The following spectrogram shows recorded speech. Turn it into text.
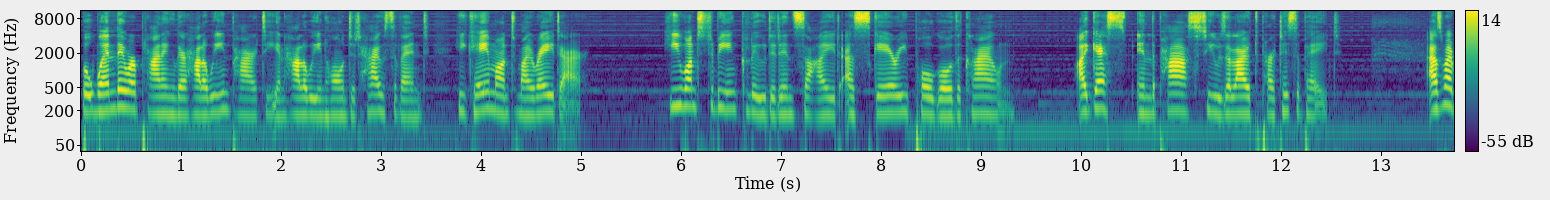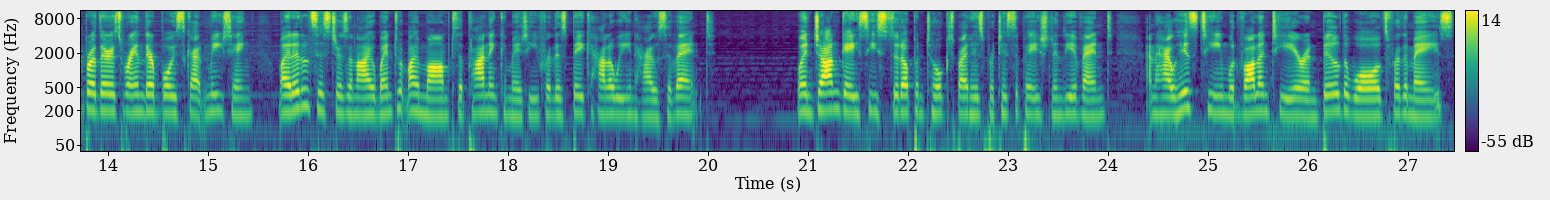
But when they were planning their Halloween party and Halloween haunted house event, he came onto my radar. He wanted to be included inside as Scary Pogo the Clown. I guess in the past he was allowed to participate. As my brothers were in their Boy Scout meeting, my little sisters and I went with my mom to the planning committee for this big Halloween house event. When John Gacy stood up and talked about his participation in the event and how his team would volunteer and build the walls for the maze,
